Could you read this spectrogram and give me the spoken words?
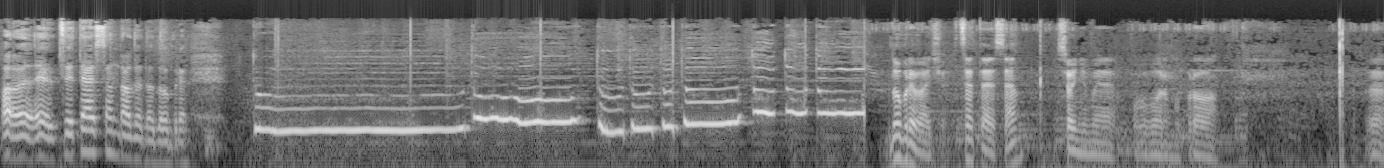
А, е, Це теж санда, да, да, добре. Добрий вечір. Це ТСН. Сьогодні ми поговоримо про. Е,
